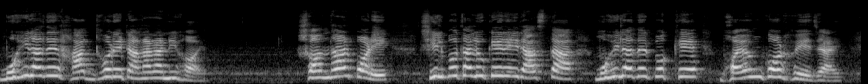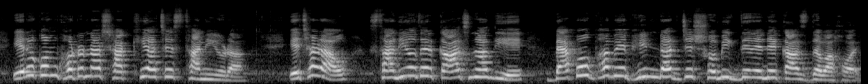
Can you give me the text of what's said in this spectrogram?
মহিলাদের হাত ধরে টানাটানি হয়। সন্ধ্যার পরে শিল্প তালুকের এই রাস্তা মহিলাদের পক্ষে ভয়ঙ্কর হয়ে যায়। এরকম ঘটনার সাক্ষী আছে স্থানীয়রা। এছাড়াও স্থানীয়দের কাজ না দিয়ে ব্যাপকভাবে ভিন রাজ্যের শ্রমিকদের এনে কাজ দেওয়া হয়।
